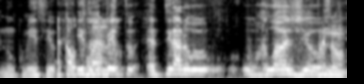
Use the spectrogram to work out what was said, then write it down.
num comício e de repente a tirar o, o relógio não-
